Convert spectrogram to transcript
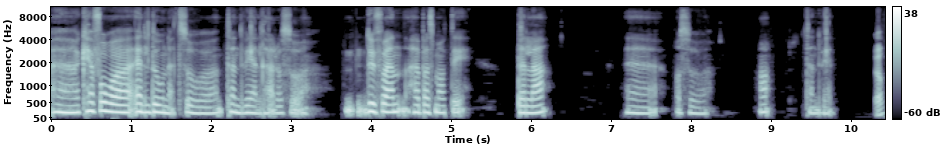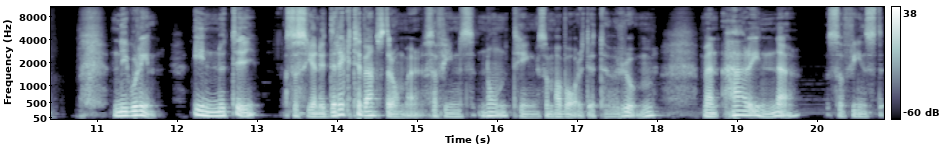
Eh, kan jag få elddonet så tänder vi eld här och så. Du får en här basmati. Della. Eh, och så ja, tänder vi eld. Ni går in. Inuti så ser ni direkt till vänster om er så finns någonting som har varit ett rum. Men här inne så finns det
